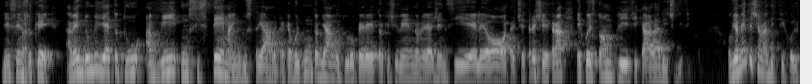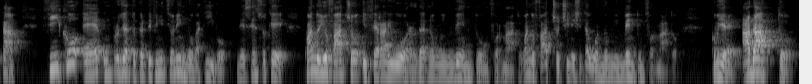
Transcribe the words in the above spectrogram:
nel senso certo. che avendo un biglietto tu avvii un sistema industriale, perché a quel punto abbiamo i tour operator che ci vendono le agenzie, le OTA, eccetera, eccetera, e questo amplifica la reach di Fico. Ovviamente c'è una difficoltà. Fico è un progetto per definizione innovativo, nel senso che quando io faccio il Ferrari World non mi invento un formato, quando faccio Cinecittà World non mi invento un formato. Come dire, adatto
